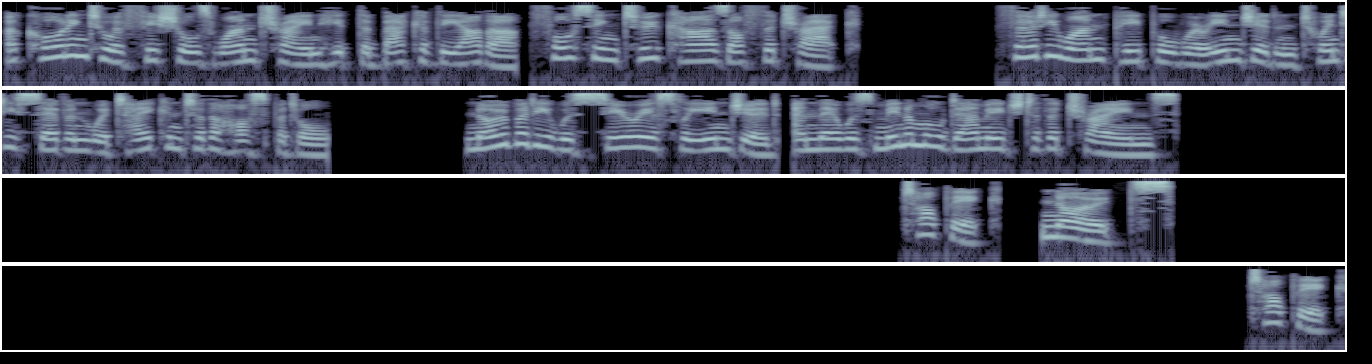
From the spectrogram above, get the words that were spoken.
According to officials one train hit the back of the other, forcing two cars off the track. 31 people were injured and 27 were taken to the hospital. Nobody was seriously injured, and there was minimal damage to the trains. Topic. Notes Topic.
